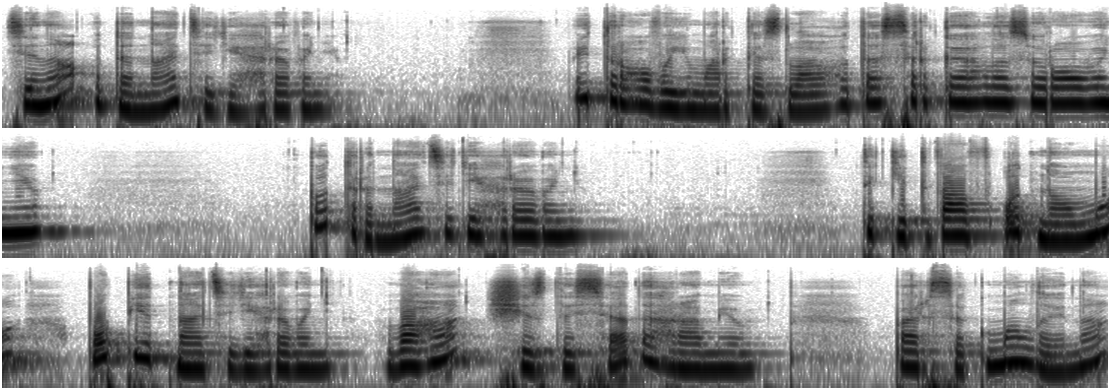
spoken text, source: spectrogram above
Ціна 11 гривень. Від торгової марки Злагода сирки глазуровані по 13 гривень. Такі два в одному по 15 гривень. Вага 60 грамів. Персик малина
